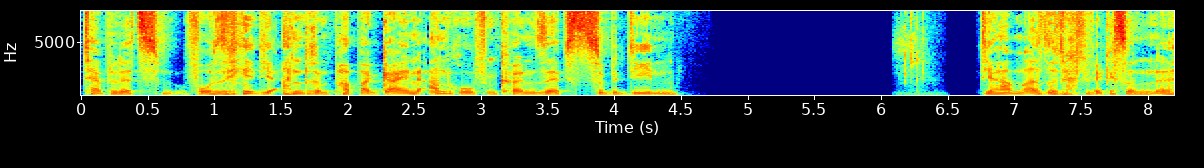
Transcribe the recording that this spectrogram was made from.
Tablets, wo sie die anderen Papageien anrufen können, selbst zu bedienen. Die haben also dann wirklich so ein, äh,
